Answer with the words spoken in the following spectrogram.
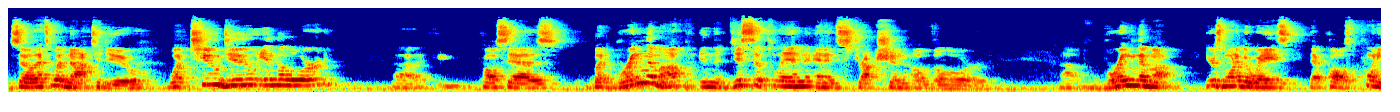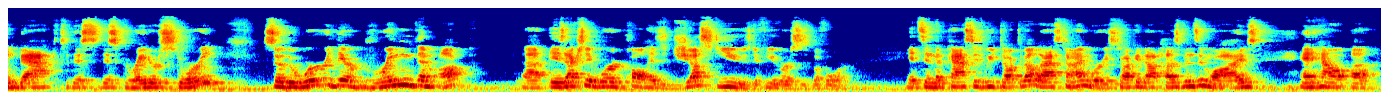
So that's what not to do. What to do in the Lord, uh, Paul says, but bring them up in the discipline and instruction of the Lord. Uh, bring them up. Here's one of the ways that Paul's pointing back to this, this greater story. So the word there, bring them up, uh, is actually a word Paul has just used a few verses before. It's in the passage we talked about last time, where he's talking about husbands and wives, and how uh,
